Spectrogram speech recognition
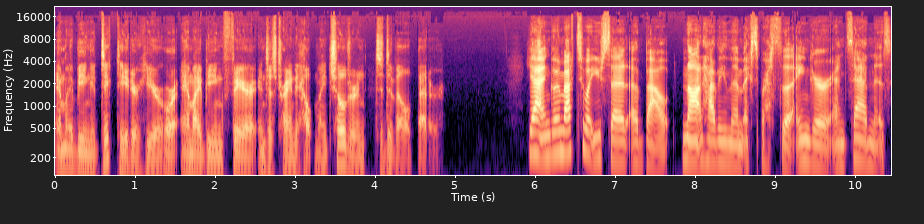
am I being a dictator here or am I being fair and just trying to help my children to develop better? Yeah, and going back to what you said about not having them express the anger and sadness,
